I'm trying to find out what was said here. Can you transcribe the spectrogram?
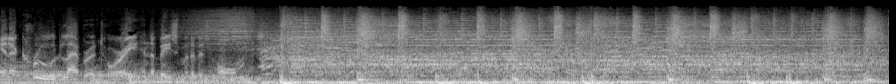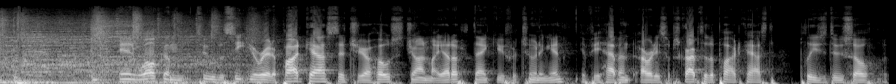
in a crude laboratory in the basement of his home. And welcome to the CEO Radar podcast. It's your host, John Mayetta. Thank you for tuning in. If you haven't already subscribed to the podcast, please do so.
